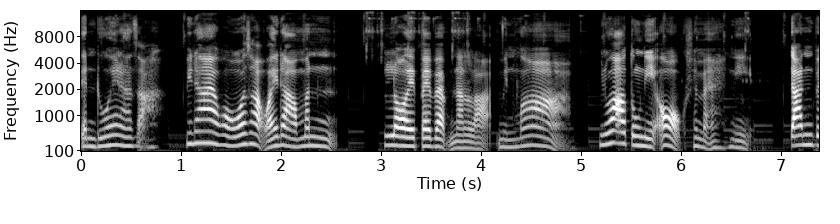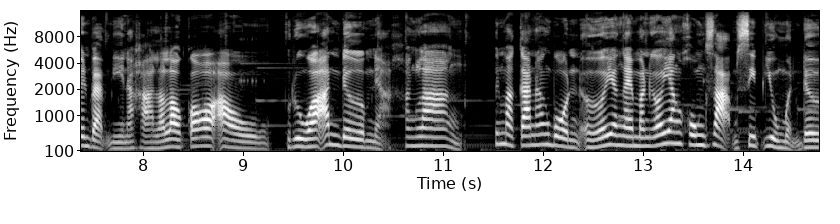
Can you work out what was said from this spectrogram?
กันด้วยนะจ๊ะไม่ได้เพราะว่าสระว่ายน้ำมันลอยไปแบบนั้นละมินว่ามินว่าเอาตรงนี้ออกใช่ไหมนี่กั้นเป็นแบบนี้นะคะ แล้วเราก็เอารั้วอันเดิมเนี่ยข้างล่าง ขึ้นมากั้นข้างบน เออยังไงมันก็ยังคง 30 อยู่เหมือนเดิ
